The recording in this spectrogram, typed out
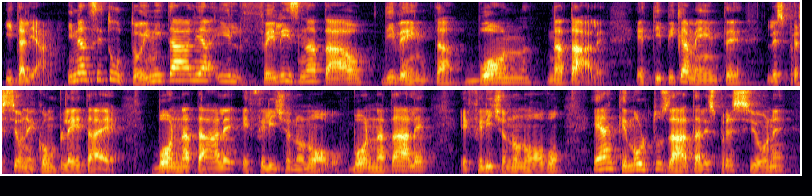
italiano. Innanzitutto in Italia il Feliz Natao diventa Buon Natale e tipicamente l'espressione completa è Buon Natale e felice anno nuovo. Buon Natale e felice anno nuovo è anche molto usata l'espressione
